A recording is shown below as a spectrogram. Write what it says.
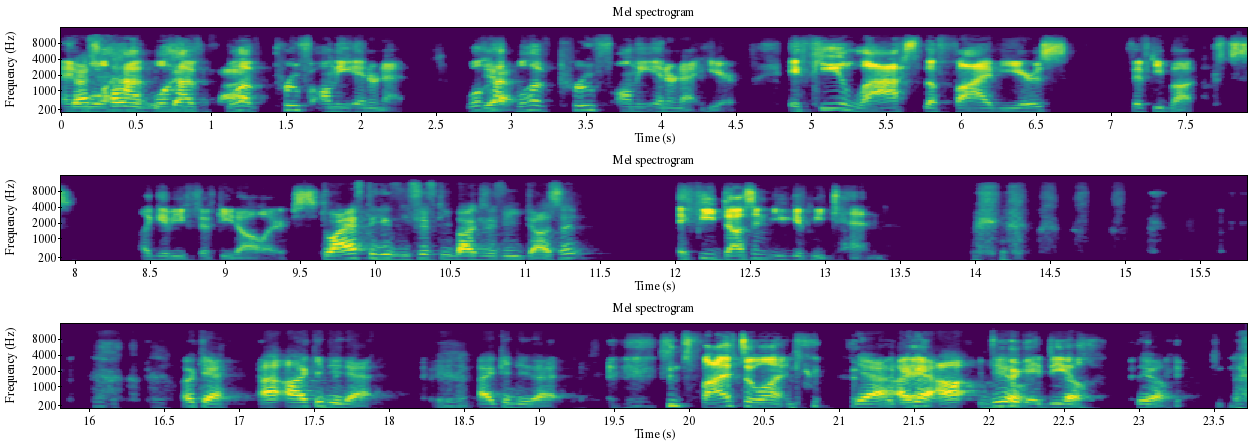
and we'll have we'll have we'll have proof on the internet. We'll yeah. have we'll have proof on the internet here. If he lasts the five years, fifty bucks. I'll give you fifty dollars. Do I have to give you fifty bucks if he doesn't? If he doesn't, you give me ten. okay, I, I can do that. I can do that. It's five to one. Yeah. Okay. okay I'll, deal. Okay. Deal. Deal.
